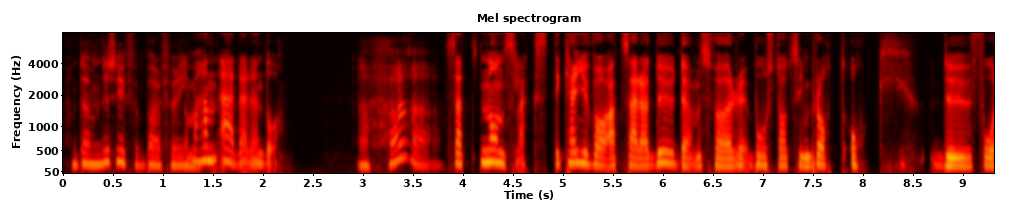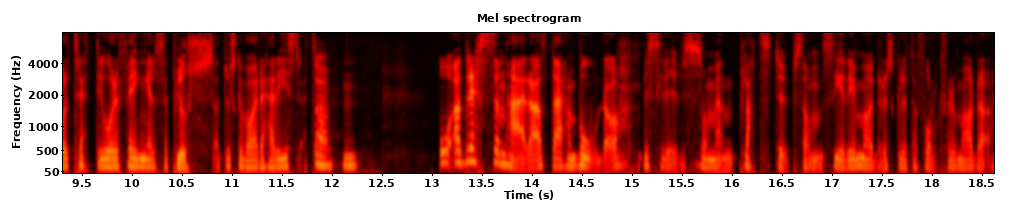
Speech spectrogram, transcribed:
Han dömdes ju för, bara för... Ja, men han är där ändå. Aha. Så att någon slags, det kan ju vara att så här, du döms för bostadsinbrott och du får 30 år i fängelse plus att du ska vara i det här registret. Ja. Och adressen här, alltså där han bor då, beskrivs som en plats typ som seriemördare skulle ta folk för att mörda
